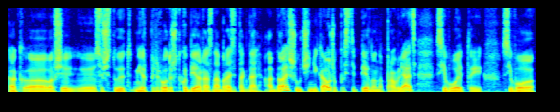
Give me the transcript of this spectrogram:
как э, вообще э, существует мир природы, что такое биоразнообразие и так далее. А дальше ученика уже постепенно направлять с его этой, с его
